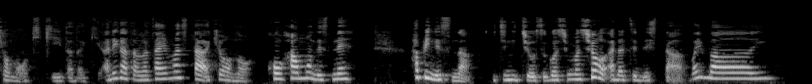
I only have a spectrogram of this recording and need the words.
今日もお聴きいただきありがとうございました。今日の後半もですね、ハピネスな一日を過ごしましょう。あらちでした。バイバーイ。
